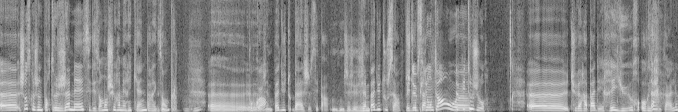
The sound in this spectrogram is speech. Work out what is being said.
Euh, chose que je ne porte jamais, c'est des emmanchures américaines, par exemple. Mm -hmm. euh, Pourquoi? J'aime pas du tout. Bah, je sais pas. J'aime pas du tout ça. Mais depuis ça... longtemps ou Depuis toujours. Euh, tu verras pas des rayures horizontales.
